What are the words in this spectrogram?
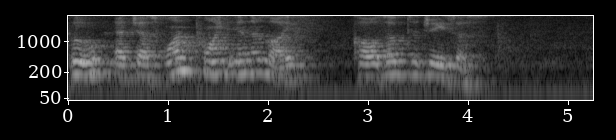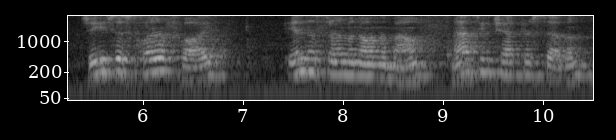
who, at just one point in their life, calls out to Jesus. Jesus clarified in the Sermon on the Mount, Matthew chapter 7,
